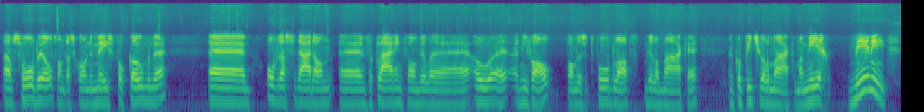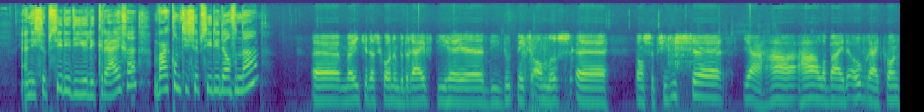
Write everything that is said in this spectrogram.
als voorbeeld, want dat is gewoon de meest voorkomende... Uh, of dat ze daar dan uh, een verklaring van willen... oh, in ieder geval, van dus het voorblad willen maken. Een kopietje willen maken, maar meer, meer niet. En die subsidie die jullie krijgen, waar komt die subsidie dan vandaan? Uh, weet je, dat is gewoon een bedrijf die, uh, die doet niks anders uh, dan subsidies ja, ha halen bij de overheid. Gewoon,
